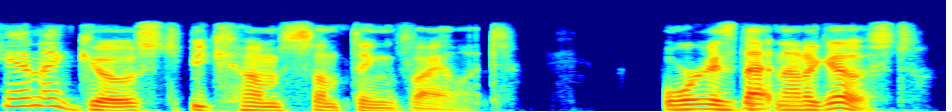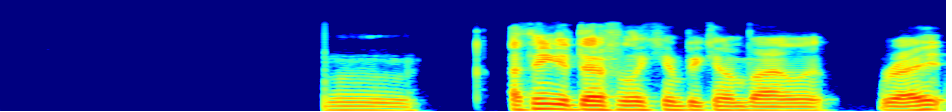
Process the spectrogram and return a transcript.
can a ghost become something violent? Or is that not a ghost? Mm, I think it definitely can become violent, right?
